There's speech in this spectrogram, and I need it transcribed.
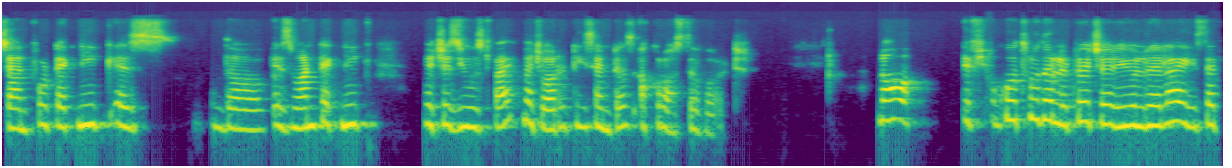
Stanford technique is the is one technique which is used by majority centers across the world. Now, if you go through the literature, you will realize that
